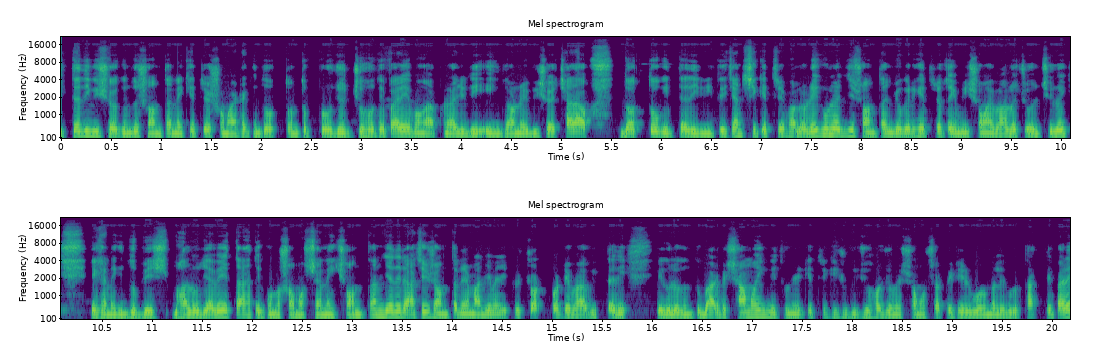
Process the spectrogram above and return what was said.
ইত্যাদি বিষয় কিন্তু সন্তানের ক্ষেত্রে সময়টা কিন্তু অত্যন্ত প্রযোজ্য হতে পারে এবং আপনারা যদি এই ধরনের বিষয় ছাড়াও দত্তক ইত্যাদি নিতে চান, সেক্ষেত্রে ভালো। রেগুলার যে সন্তান যোগের ক্ষেত্রে তো এমনি সময় ভালো চলছিলই, এখানে কিন্তু বেশ ভালো যাবে, তাতে কোনো সমস্যা নেই। সন্তান যাদের আছে, সন্তানের মাঝে মাঝে একটু চটপটে ভাব ইত্যাদি, এগুলো কিন্তু বাড়বে। সাময়িক মিথুনের ক্ষেত্রে কিছু কিছু হজমের সমস্যা, পেটের গোলমাল এগুলো থাকতে পারে,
